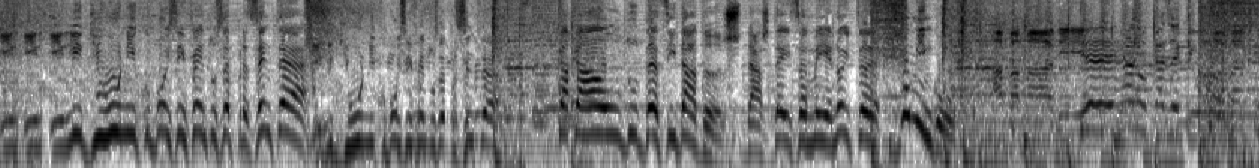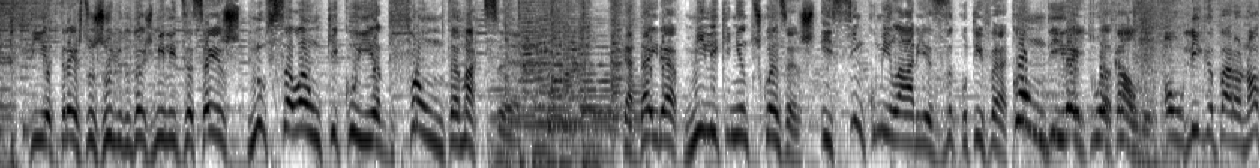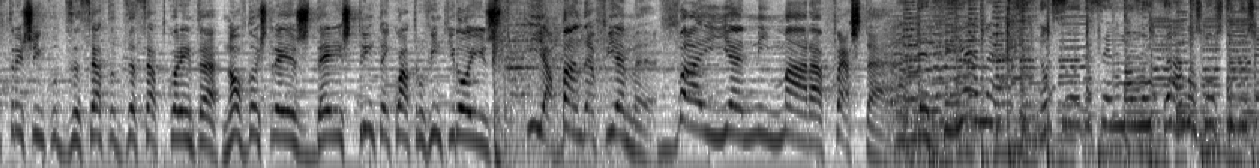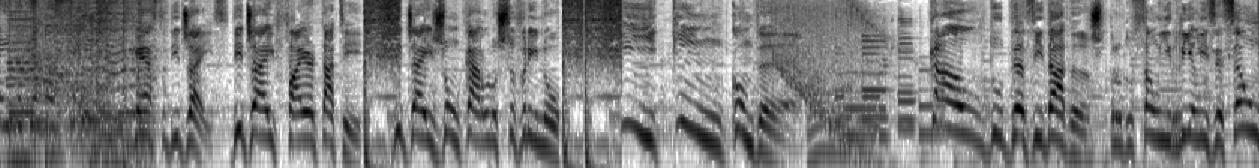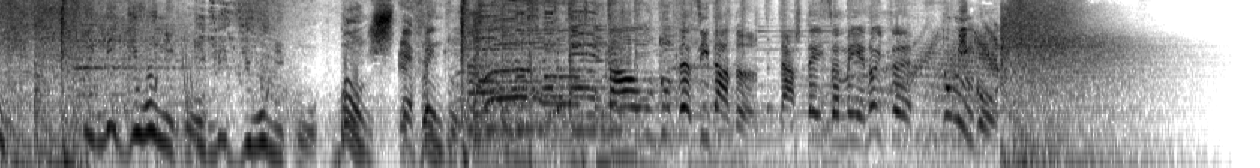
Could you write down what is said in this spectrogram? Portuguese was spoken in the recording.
E, e, e Lídio Único Bons Inventos apresenta Lídio Único Bons Inventos apresenta Caldo das Idades, das 10 à meia-noite, domingo. Dia 3 de julho de 2016, no Salão Kikuya de Fronta Max. Cadeira 1500 kwanzas e 5000 área executiva com direito a caldo. Ou liga para o 935 17 17 40 923 10 34 22 e a Banda FM vai animar a festa. Banda FM, não sou de ser maluca, mas gosto do jeito que você. Guest DJs, DJ Fire Tati, DJ João Carlos Severino e Kim Conde. Caldo das Idades, produção e realização e Lídio Único. Lídio Único Bons eventos. Caldo das Idades, das 10 à meia-noite, domingo.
